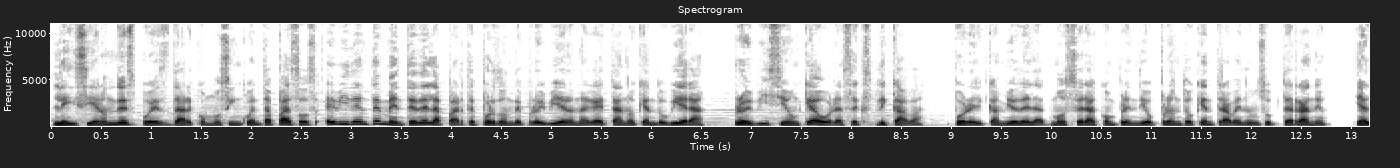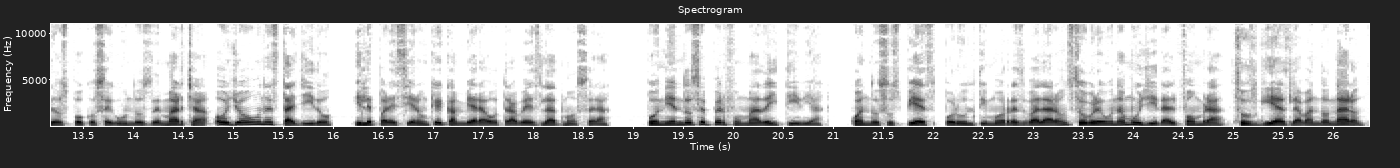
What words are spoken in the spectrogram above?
Le hicieron después dar como cincuenta pasos, evidentemente de la parte por donde prohibieron a Gaetano que anduviera, prohibición que ahora se explicaba. Por el cambio de la atmósfera comprendió pronto que entraba en un subterráneo, y a los pocos segundos de marcha oyó un estallido y le parecieron que cambiara otra vez la atmósfera, poniéndose perfumada y tibia. Cuando sus pies por último resbalaron sobre una mullida alfombra, sus guías le abandonaron,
